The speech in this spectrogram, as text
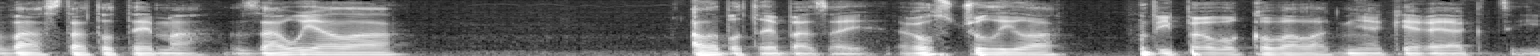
vás táto téma zaujala, alebo treba aj rozčulila, vyprovokovala k nejakej reakcii,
